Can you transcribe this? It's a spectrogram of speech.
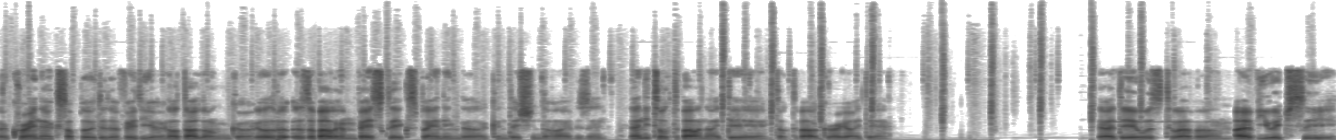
So Cranex uploaded a video not that long ago. It was, it was about him basically explaining the condition the hive is in. Then he talked about an idea. He talked about a great idea. The idea was to have um I have UHC.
